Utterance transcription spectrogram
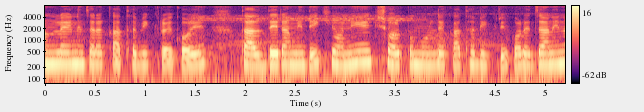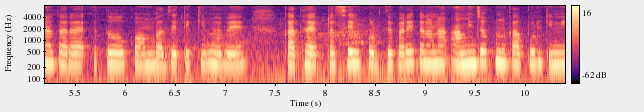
অনলাইনে যারা কাঁথা বিক্রয় করে, তাদের আমি দেখি অনেক স্বল্প মূল্যে কাঁথা বিক্রি করে। জানি না তারা এত কম বাজেটে কীভাবে কাঁথা একটা সেল করতে পারে। কেননা, আমি যখন কাপড় কিনি,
